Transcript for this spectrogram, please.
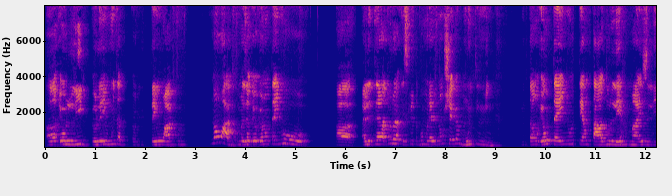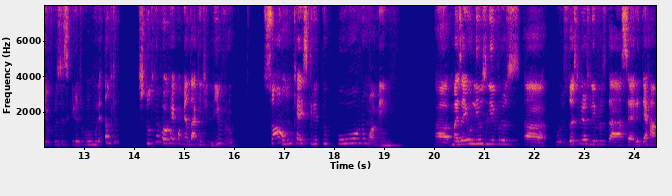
ah, eu li, eu leio muita. Eu tenho um hábito. Não um hábito, mas eu, eu, não tenho. ah, a literatura escrita por mulheres não chega muito em mim. Então eu tenho tentado ler mais livros escritos por mulheres. Tanto que de tudo que eu vou recomendar aqui de livro, só um que é escrito por um homem. Ah, mas aí eu li os livros, ah, os dois primeiros livros da série Terra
